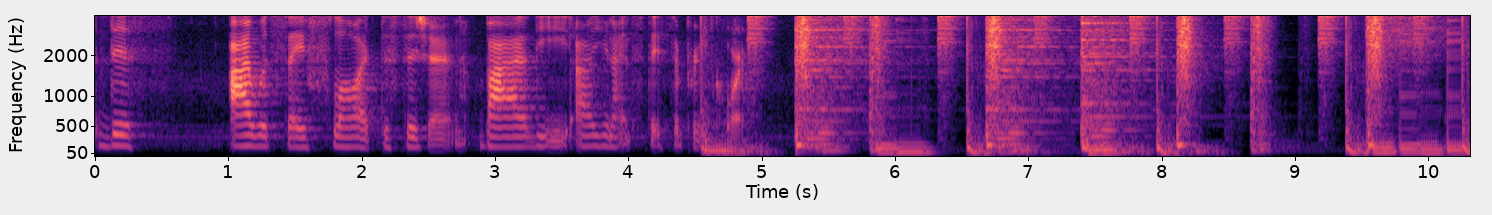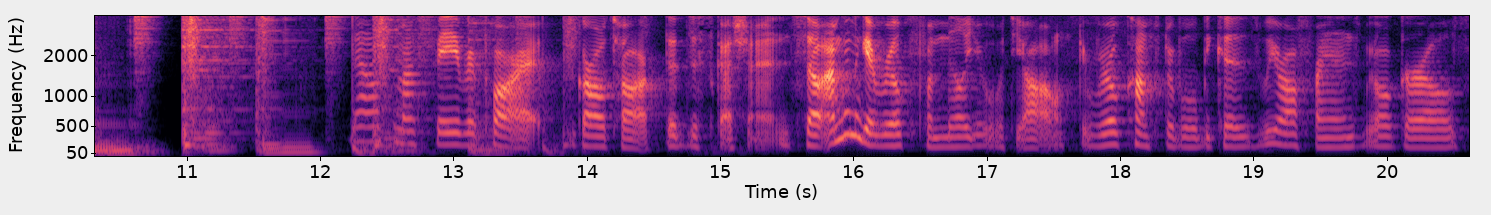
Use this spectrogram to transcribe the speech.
this, I would say, flawed decision by the uh, United States Supreme Court. To my favorite part, girl talk, the discussion. So I'm gonna get real familiar with y'all, get real comfortable because we're all friends, we're all girls.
